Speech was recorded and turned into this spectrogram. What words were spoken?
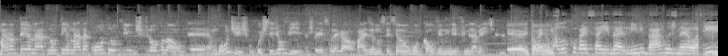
Mas não tenho, nada, não tenho nada contra ouvir o disco novo, não. É um bom disco, gostei de ouvir, a experiência foi legal. Mas eu não sei se eu vou ficar ouvindo indefinidamente. Né? É, então... Como é que o maluco vai sair da Aline Barros nela? E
